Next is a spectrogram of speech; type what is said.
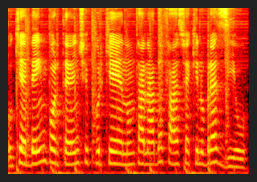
o que é bem importante porque não está nada fácil aqui no Brasil.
